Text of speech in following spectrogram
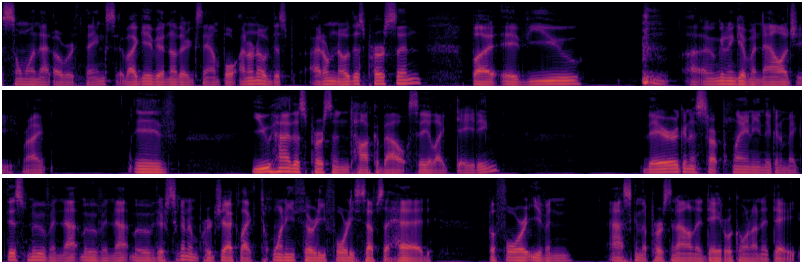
someone that overthinks. If I gave you another example, I don't know if this, I don't know this person, but if you, I'm going to give an analogy, right? If you had this person talk about, say, like dating, they're going to start planning. They're going to make this move and that move and that move. They're going to project like 20, 30, 40 steps ahead before even asking the person out on a date or going on a date,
